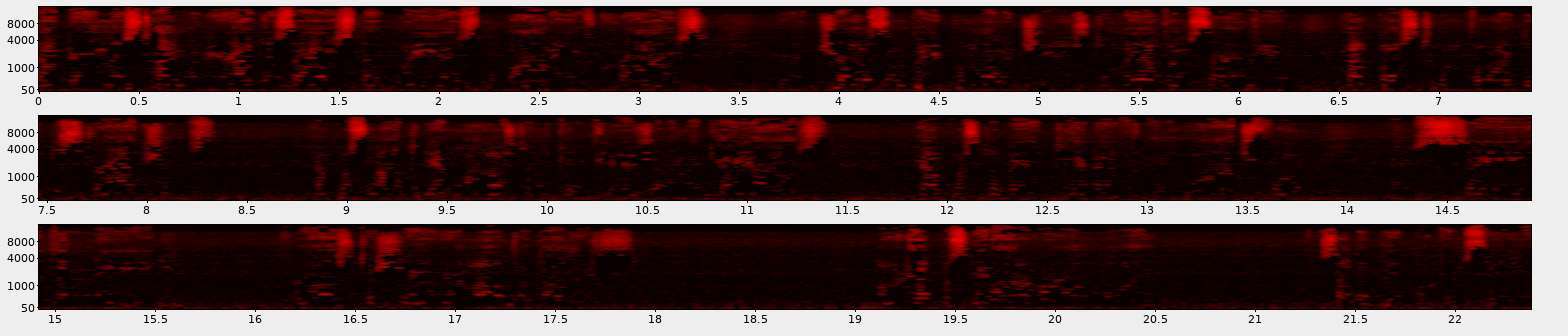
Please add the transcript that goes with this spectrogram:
God, during this time of year, I just ask that we, as the body of Christ, your chosen people that choose to live and serve you, help us to avoid the distractions. Help us not to get lost in the confusion and the chaos. Help us to be attentive and watchful and see the need for us to share your love with others. Help us get of our way so that people can see you.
